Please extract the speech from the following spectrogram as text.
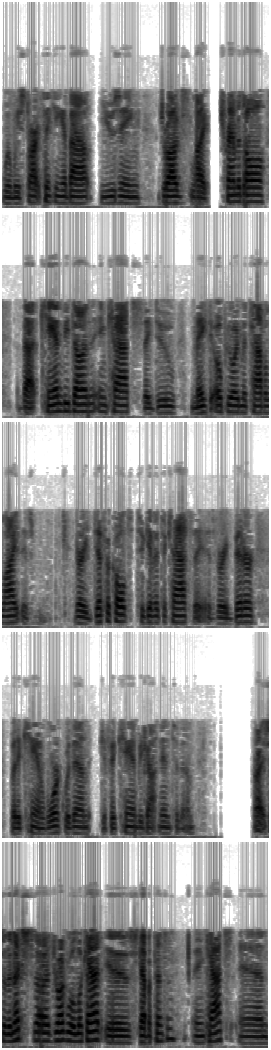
When we start thinking about using drugs like tramadol, that can be done in cats. They do make the opioid metabolite. It's very difficult to give it to cats. It's very bitter, but it can work with them if it can be gotten into them. All right, so the next uh, drug we'll look at is gabapentin in cats, and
